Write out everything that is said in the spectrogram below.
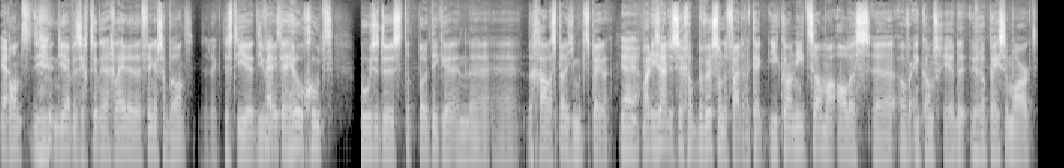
Ja. Want die, die hebben zich twintig jaar geleden de vingers gebrand. Dus die, eh, die Met- weten heel goed hoe ze dus dat politieke en eh, eh, legale spelletje moeten spelen. Ja, ja. Maar die zijn dus zich bewust van de feiten van, kijk, je kan niet zomaar alles eh, over één kam scheren. De Europese markt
